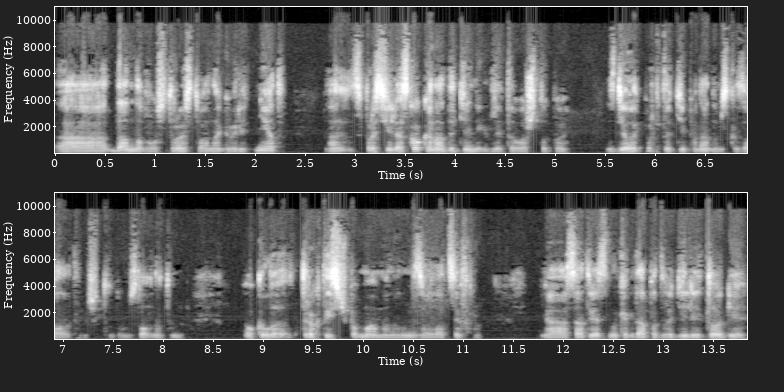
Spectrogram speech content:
данного устройства? Она говорит, нет. Спросили, а сколько надо денег для того, чтобы сделать прототип, она нам сказала там что-то условно там около трех тысяч, по-моему, она назвала цифру. А, соответственно, когда подводили итоги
